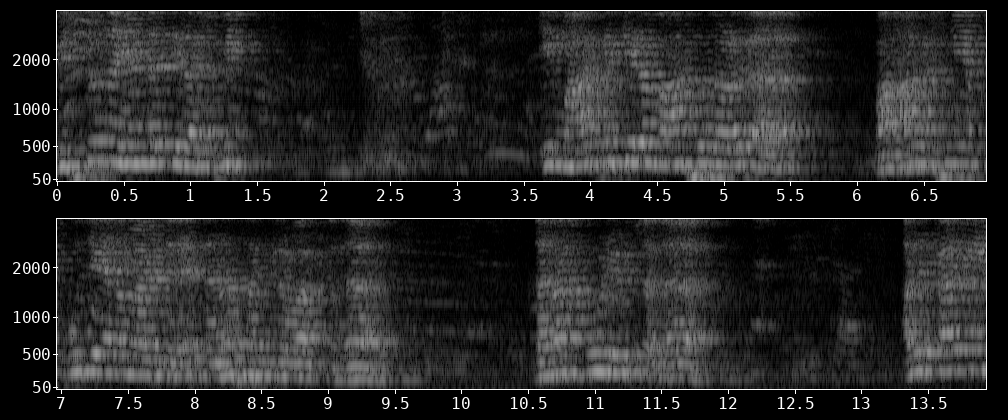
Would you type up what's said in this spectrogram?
ವಿಷ್ಣುನ ಹೆಂಡತಿ ಲಕ್ಷ್ಮಿ, ಈ ಮಾರ್ಗಶಿರ ಮಾಸದೊಳಗ ಮಹಾಲಕ್ಷ್ಮಿಯ ಪೂಜೆಯನ್ನು ಮಾಡಿದರೆ ಧನ ಸಂಗ್ರಹವಾಗ್ತದ, ಧನ ಕೂಡಿರ್ತದ. ಅದಕ್ಕಾಗಿ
